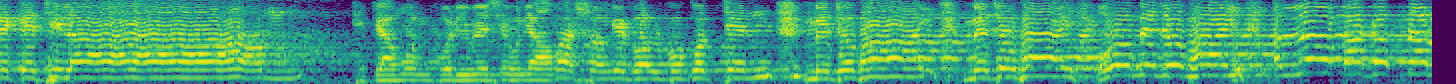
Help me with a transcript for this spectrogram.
রেখেছিলাম। কেমন পরিবেশে উনি আমার সঙ্গে গল্প করছেন। মেজো ভাই মেজো ভাই, ও মেজো ভাই, আল্লাহ পাক আপনার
